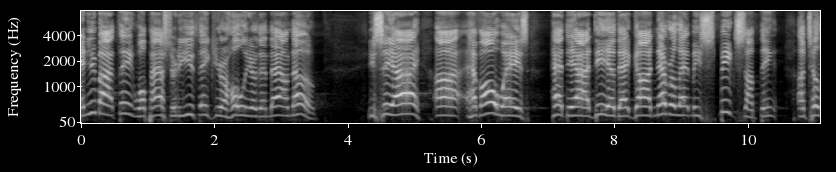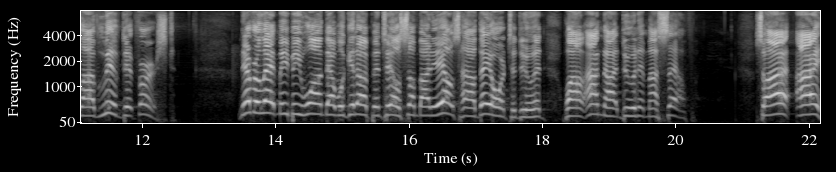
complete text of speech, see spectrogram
And you might think, well, Pastor, do you think you're holier than thou? No. You see, I uh, have always had the idea that God never let me speak something until I've lived it first. Never let me be one that will get up and tell somebody else how they ought to do it while I'm not doing it myself. So I, I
